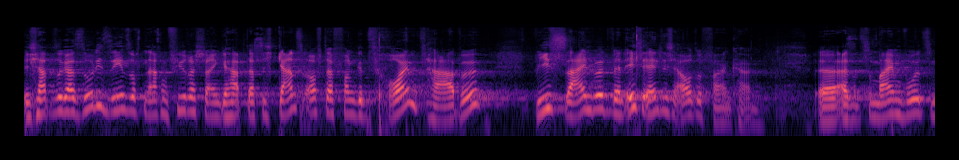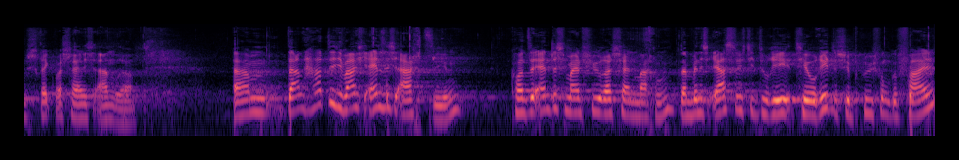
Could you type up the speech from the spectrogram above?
Ich habe sogar so die Sehnsucht nach einem Führerschein gehabt, dass ich ganz oft davon geträumt habe, wie es sein wird, wenn ich endlich Auto fahren kann. Äh, also zu meinem Wohl, zum Schreck wahrscheinlich anderer. Ähm, dann hatte, war ich endlich 18 konnte endlich meinen Führerschein machen. Dann bin ich erst durch die theoretische Prüfung gefallen,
